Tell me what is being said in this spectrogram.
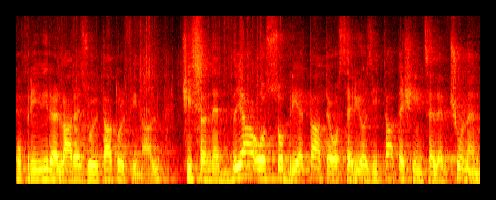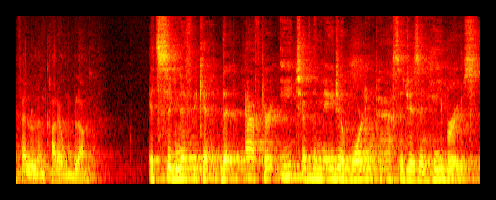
cu privire la rezultatul final, ci să ne dea o sobrietate, o seriozitate și înțelepciune în felul în care umblăm. It's significant that after each of the major warning passages in Hebrews,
